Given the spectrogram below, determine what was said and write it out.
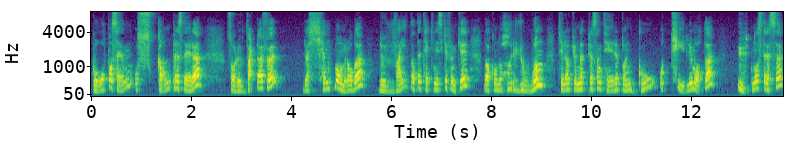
går på scenen og skal prestere, så har du vært der før. Du er kjent med området, du veit at det tekniske funker. Da kan du ha roen til å kunne presentere på en god og tydelig måte uten å stresse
